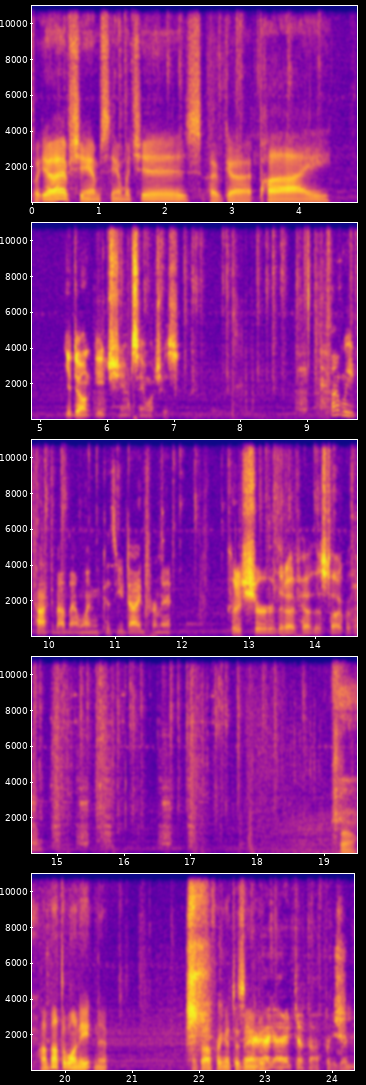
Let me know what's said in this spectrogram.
but yeah, I have sham sandwiches. I've got pie. You don't eat sham sandwiches. I thought we talked about that one because you died from it. Pretty sure that I've had this talk with him. Well, I'm not the one eating it. I was offering it to There, Xander. I, I took off pretty good.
